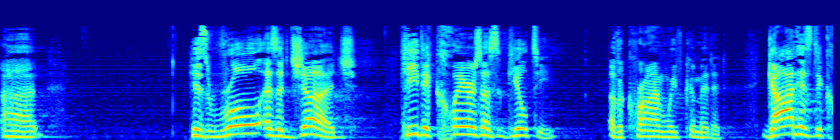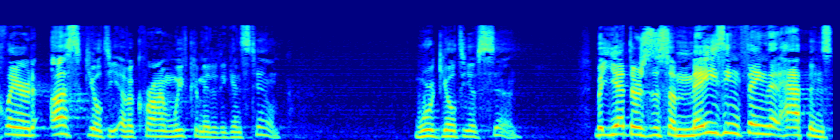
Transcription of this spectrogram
uh, his role as a judge, he declares us guilty of a crime we've committed. God has declared us guilty of a crime we've committed against him. We're guilty of sin. But yet, there's this amazing thing that happens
